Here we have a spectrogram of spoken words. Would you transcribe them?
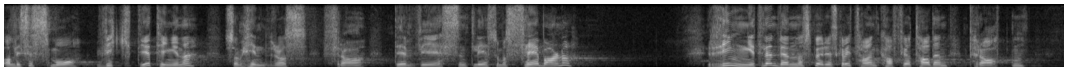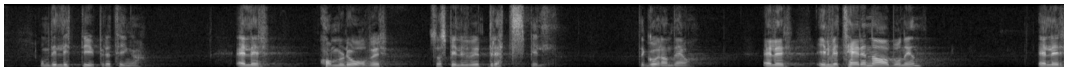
Alle disse små, viktige tingene som hindrer oss fra det vesentlige, som å se barna. Ringe til en venn og spørre skal vi ta en kaffe og ta den praten om de litt dypere tinga. Eller kommer du over, så spiller vi et brettspill. Det går an, det òg. Eller invitere naboen inn. Eller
